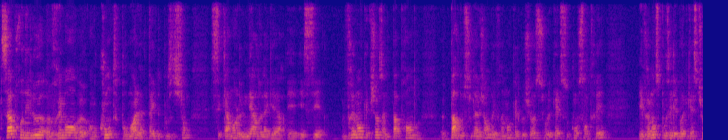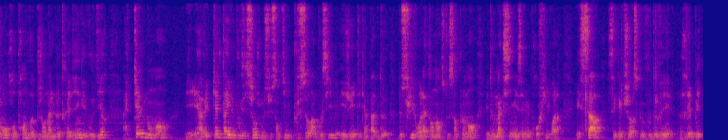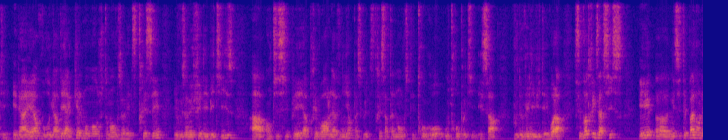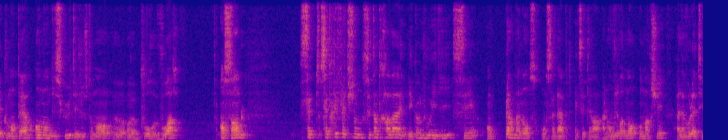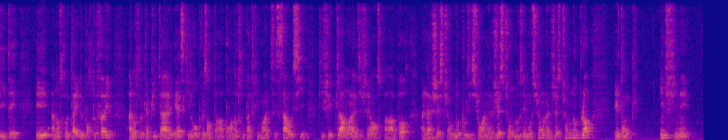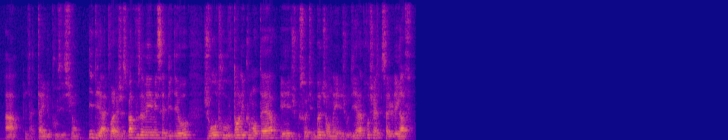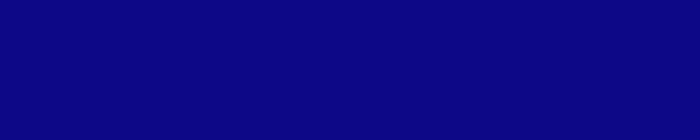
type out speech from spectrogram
ça, prenez-le euh, vraiment euh, en compte. Pour moi, la taille de position, c'est clairement le nerf de la guerre. et c'est vraiment quelque chose à ne pas prendre par-dessus la jambe est vraiment quelque chose sur lequel se concentrer et vraiment se poser les bonnes questions, reprendre votre journal de trading et vous dire à quel moment et avec quelle taille de position je me suis senti le plus serein possible et j'ai été capable de, suivre la tendance tout simplement et de maximiser mes profits. Voilà. Et ça, c'est quelque chose que vous devez répéter. Et derrière, vous regardez à quel moment justement vous avez été stressé et vous avez fait des bêtises à anticiper, à prévoir l'avenir parce que très certainement vous étiez trop gros ou trop petit. Et ça, vous devez l'éviter. Voilà, c'est votre exercice et euh, n'hésitez pas dans les commentaires, on en discute et justement euh, euh, pour voir ensemble cette, cette réflexion, c'est un travail et comme je vous l'ai dit, c'est en permanence, on s'adapte, etc. à l'environnement, au marché, à la volatilité et à notre taille de portefeuille, à notre capital et à ce qu'il représente par rapport à notre patrimoine. C'est ça aussi qui fait clairement la différence par rapport à la gestion de nos positions, à la gestion de nos émotions, la gestion de nos plans et donc, in fine, à la taille de position idéale. Voilà, j'espère que vous avez aimé cette vidéo. Je vous retrouve dans les commentaires et je vous souhaite une bonne journée et je vous dis à la prochaine. Salut les graphes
